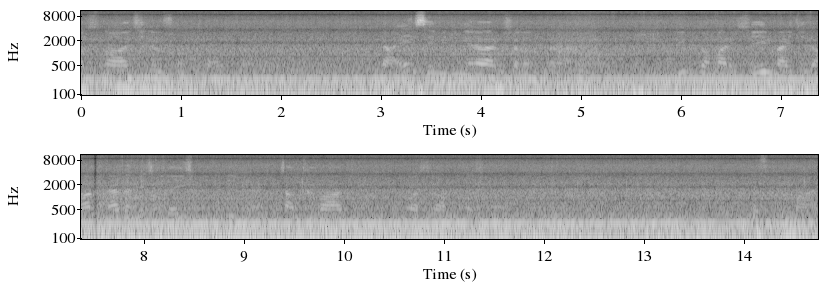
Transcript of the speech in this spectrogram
Aslında acilen uçmamız lazım. Ya en sevmediğim yere vermiş adamı ya. Lipton var ya şehir merkezi abi nereden ne çıkacağı hiç belli değil ya. Çatır var. Burası var. Burası var. Burası var.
